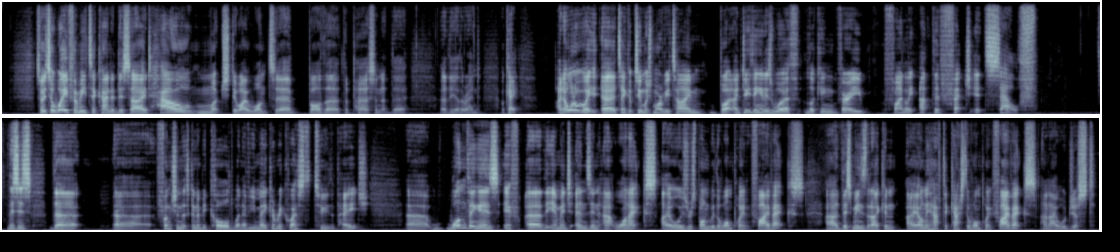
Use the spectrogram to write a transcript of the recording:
So it's a way for me to kind of decide how much do I want to bother the person at the at the other end. Okay, I don't want to wait, uh, take up too much more of your time, but I do think it is worth looking very finally at the fetch itself. This is the uh, function that's going to be called whenever you make a request to the page. Uh, one thing is, if uh, the image ends in at 1x, I always respond with a 1.5x. Uh, this means that I can, I only have to cache the 1.5x, and I will just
